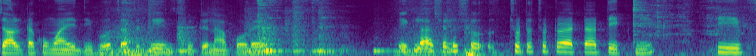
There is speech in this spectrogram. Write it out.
জালটা কুমায়ে দিব যাতে তেল ছুটে না পড়ে। এগুলো আসলে ছোট ছোট একটা টেকনিক টিপস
